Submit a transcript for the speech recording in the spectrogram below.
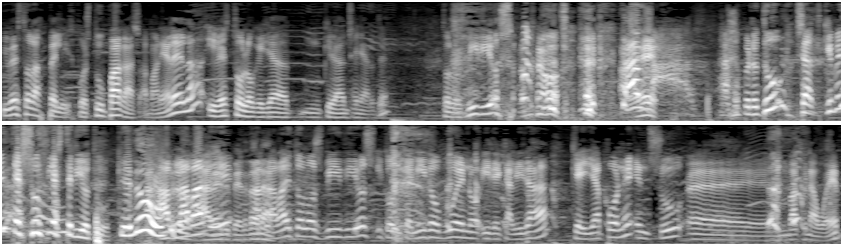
y ves todas las pelis. Pues tú pagas a Marianela y ves todo lo que ella quiera enseñarte. Todos los vídeos. No. Ah, Pero tú, o sea, ¿qué mente sucia has tenido tú? Que no, Hablaba, pero, de, ver, hablaba de todos los vídeos y contenido bueno y de calidad que ella pone en su eh, página web.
